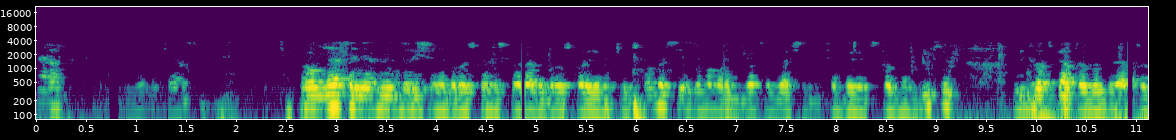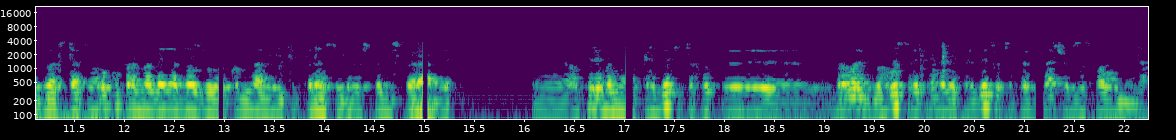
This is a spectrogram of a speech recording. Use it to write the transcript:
Так. Вибачаюсь. Про внесення змін до рішення Боровської міської ради Боровської району Київської області за номером 2269 від 25.09.25 року про надання дозволу комунальному підприємству Боровської міської ради е, отримання кредиту та хот- е, благоустрій, отримання кредиту та передачу в заставу майна.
